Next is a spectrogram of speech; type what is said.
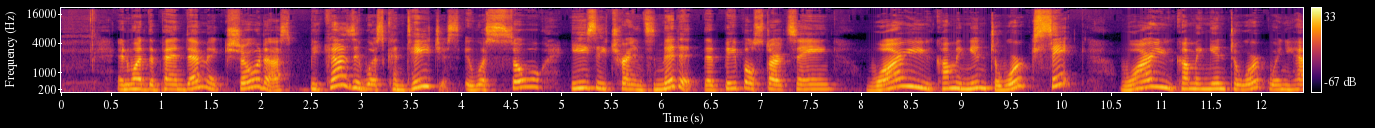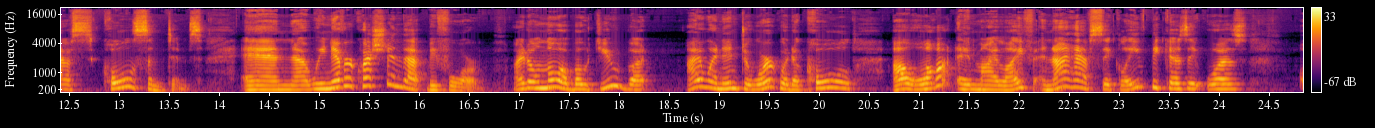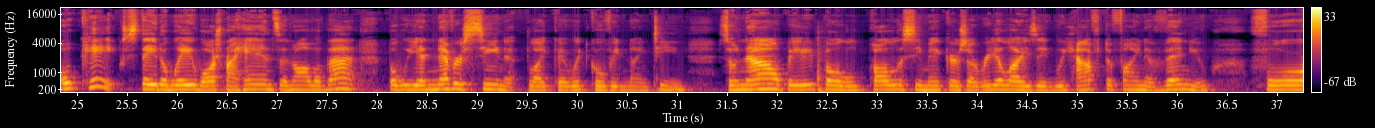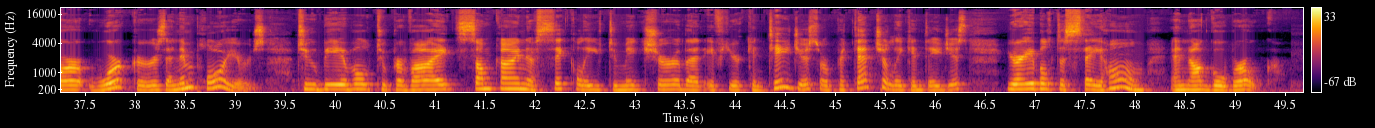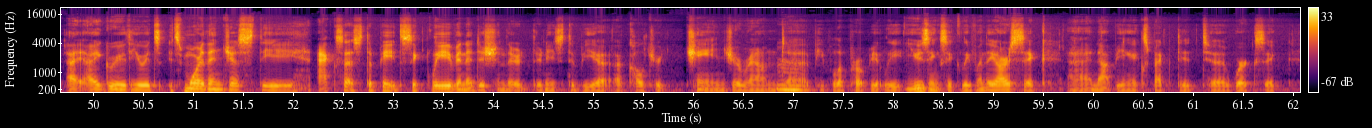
And what the pandemic showed us, because it was contagious, it was so easy transmitted that people start saying, Why are you coming into work sick? Why are you coming into work when you have cold symptoms? And uh, we never questioned that before. I don't know about you, but I went into work with a cold a lot in my life, and I have sick leave because it was okay, stayed away, washed my hands, and all of that. But we had never seen it like uh, with COVID 19. So now people, policymakers are realizing we have to find a venue for workers and employers to be able to provide some kind of sick leave to make sure that if you're contagious or potentially contagious, you're able to stay home and not go broke. I, I, agree with you. It's it's more than just the access to paid sick leave. In addition, there there needs to be a, a culture change around uh, mm-hmm. uh, people appropriately using sick leave when they are sick uh, and not being expected to work sick.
